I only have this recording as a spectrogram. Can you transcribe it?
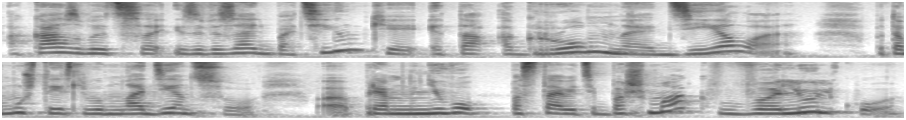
оказывается, и завязать ботинки — это огромное дело, потому что если вы младенцу э, прям на него поставите башмак в люльку,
